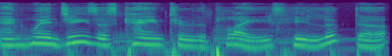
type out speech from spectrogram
And when Jesus came to the place, he looked up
